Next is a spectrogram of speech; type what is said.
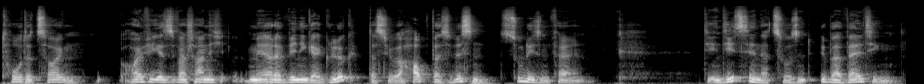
tote Zeugen. Häufig ist es wahrscheinlich mehr oder weniger Glück, dass wir überhaupt was wissen zu diesen Fällen. Die Indizien dazu sind überwältigend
